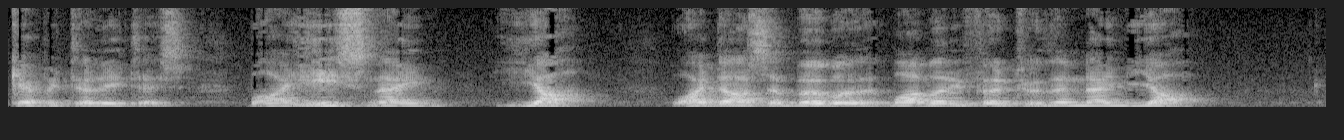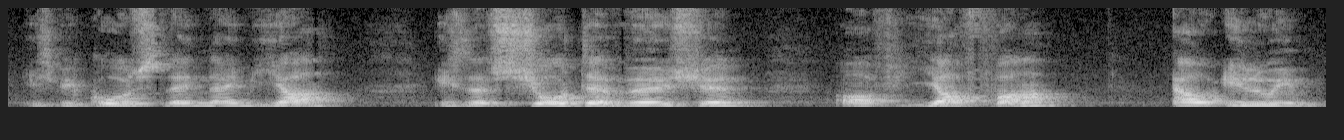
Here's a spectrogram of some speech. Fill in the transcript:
capital letters. By his name, Yah. Why does the Bible refer to the name Yah? It's because the name Yah is the shorter version of Yahvah El Elohim.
